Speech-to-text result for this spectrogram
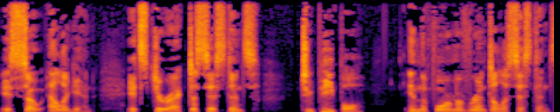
is so elegant. It's direct assistance to people in the form of rental assistance.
